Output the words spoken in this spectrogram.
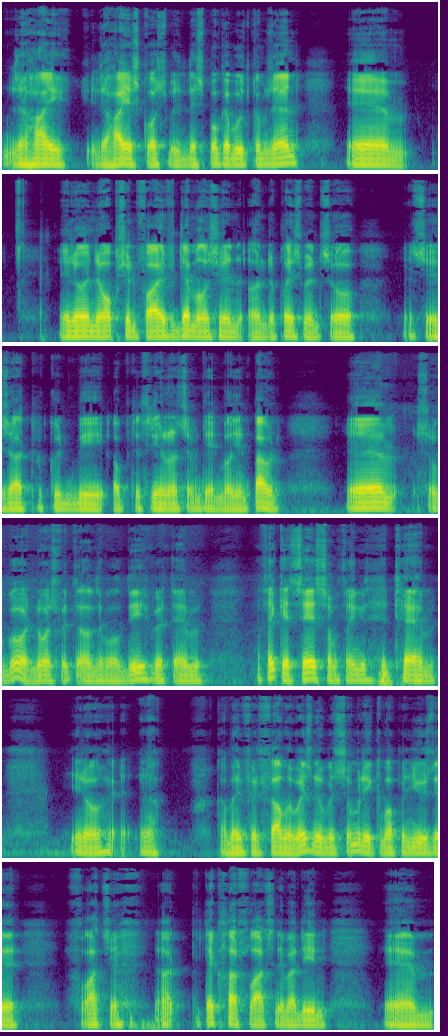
the high, the highest cost with the spoke about comes in. Um, you know, in option five, demolition and replacement. So it says that could be up to three hundred seventy-eight million pound. Um, so God knows what the will do, but um, I think it says something that um, you know, uh, come in for film it was no, but somebody come up and use the flats, uh, that particular flats in Aberdeen, um,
